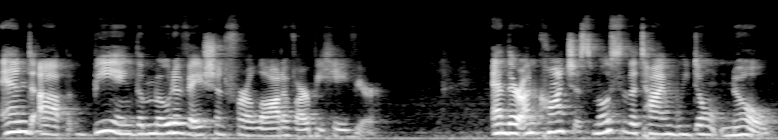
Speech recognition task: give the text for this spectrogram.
end up being the motivation for a lot of our behavior. And they're unconscious. Most of the time, we don't know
